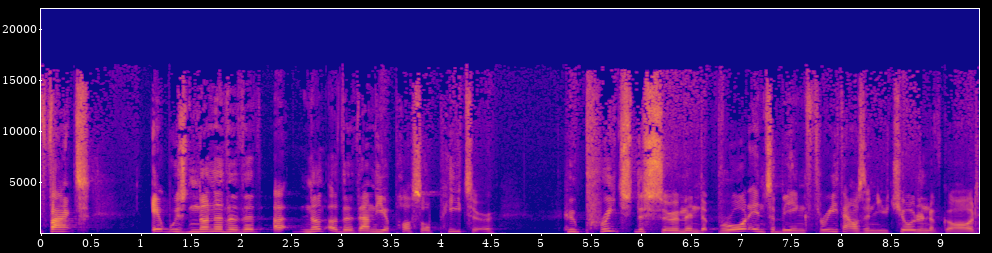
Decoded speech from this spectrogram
fact, it was none other, uh, none other than the Apostle Peter who preached the sermon that brought into being 3,000 new children of God,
